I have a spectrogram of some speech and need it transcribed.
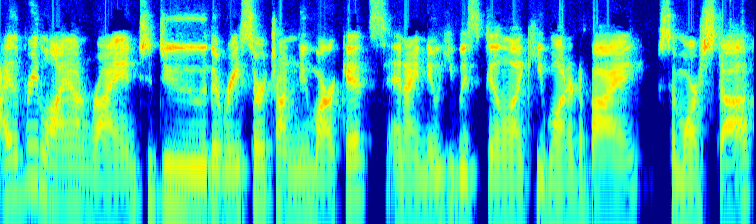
i rely on ryan to do the research on new markets and i knew he was feeling like he wanted to buy some more stuff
